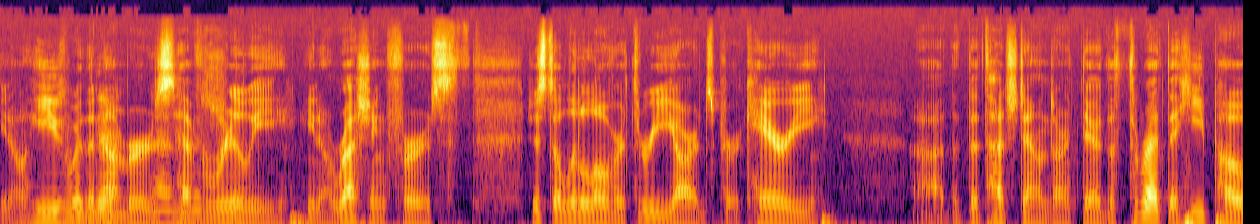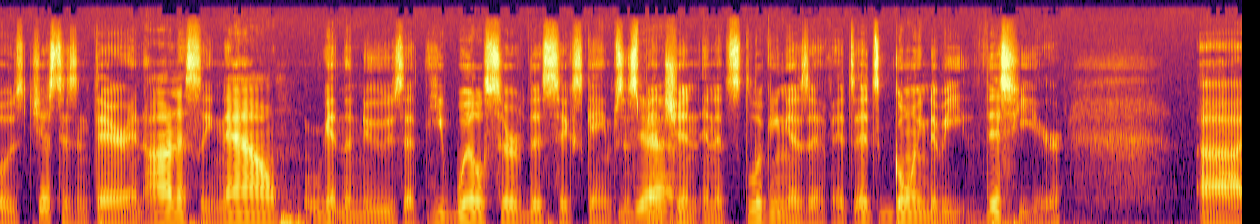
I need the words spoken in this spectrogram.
You know, he's where the Yeah, numbers have really, you know, rushing for s- just a little over three yards per carry. The touchdowns aren't there. The threat that he posed just isn't there. And honestly, now we're getting the news that he will serve this six-game Yeah. suspension, and it's looking as if it's it's going to be this year. Uh,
